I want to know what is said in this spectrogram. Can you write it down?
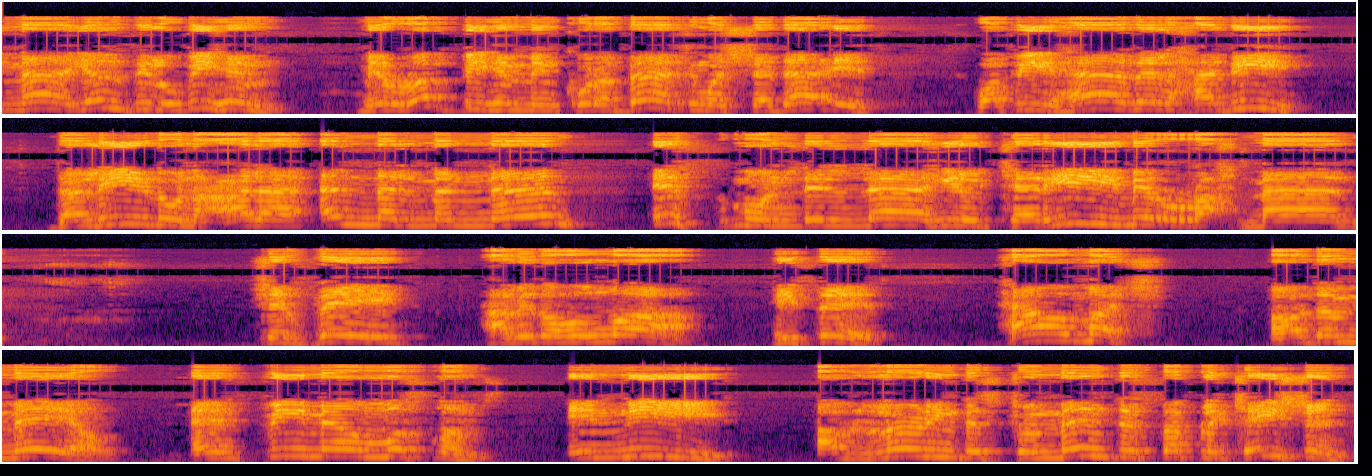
ما ينزل بهم من ربهم من كربات والشدائد. وفي هذا الحديث دليل على أن المنان اسم لله الكريم الرحمن Sheikh Zayd, Habibullah, he says, how much are the male and female Muslims in need of learning this tremendous supplication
